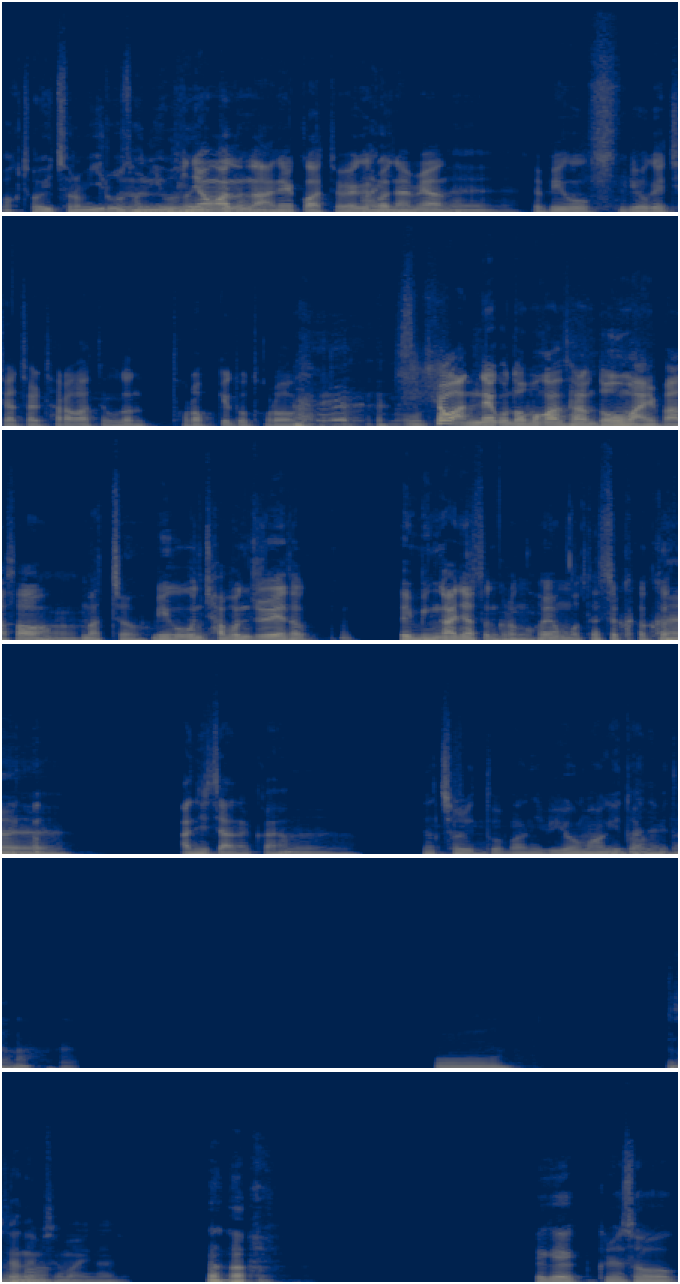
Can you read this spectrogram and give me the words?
막 저희처럼 1호선, 음, 2호선 민영화는 아닐 것 같아요. 왜 그러냐면 네. 저 미국 뉴욕에 지하철 타러 갔을 때 우선 더럽기도 더러운 표 안 내고 넘어가는 사람 너무 많이 봐서 어. 아, 맞죠. 미국은 자본주의에서 민간이었으면 그런 거 허용 못했을 것 같거든요. 네. 아니지 않을까요? 네. 지하철이 또 많이 위험하기도 합니다. 민간이려나? 어, 진짜 막 냄새 많이 나죠. 되게 그래서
